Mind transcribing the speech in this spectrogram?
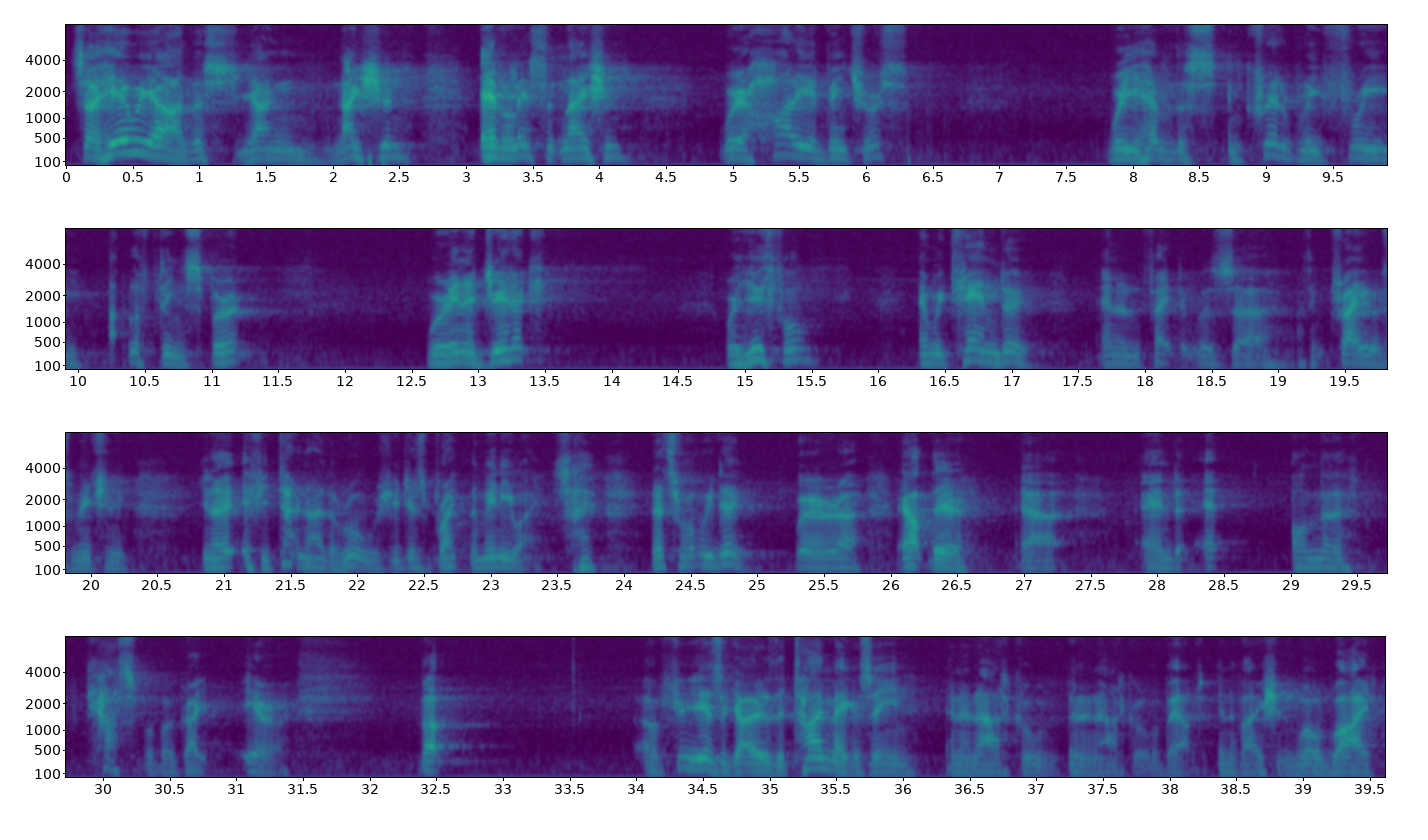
So here we are, this young nation, adolescent nation. We're highly adventurous. We have this incredibly free, uplifting spirit. We're energetic. We're youthful. And we can do. And in fact, it was, uh, I think Trey was mentioning, you know, if you don't know the rules, you just break them anyway. So that's what we do. We're uh, out there uh, and at, on the cusp of a great era. But a few years ago, the Time magazine, in an article, in an article about innovation worldwide,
